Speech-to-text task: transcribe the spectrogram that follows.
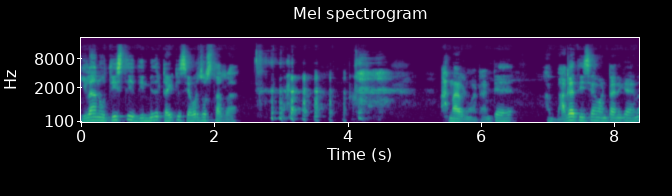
ఇలా నువ్వు తీస్తే దీని మీద టైటిల్స్ ఎవరు చూస్తారా? అన్నారనమాట అంటే "ఆ, బాగా తీసావంటానికి ఆయన.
